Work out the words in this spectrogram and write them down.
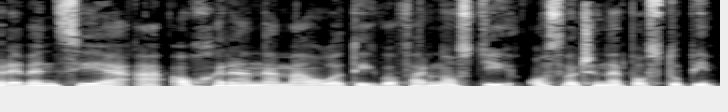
Prevencia a ochrana maloletých vo farnosti osvedčené postupy.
